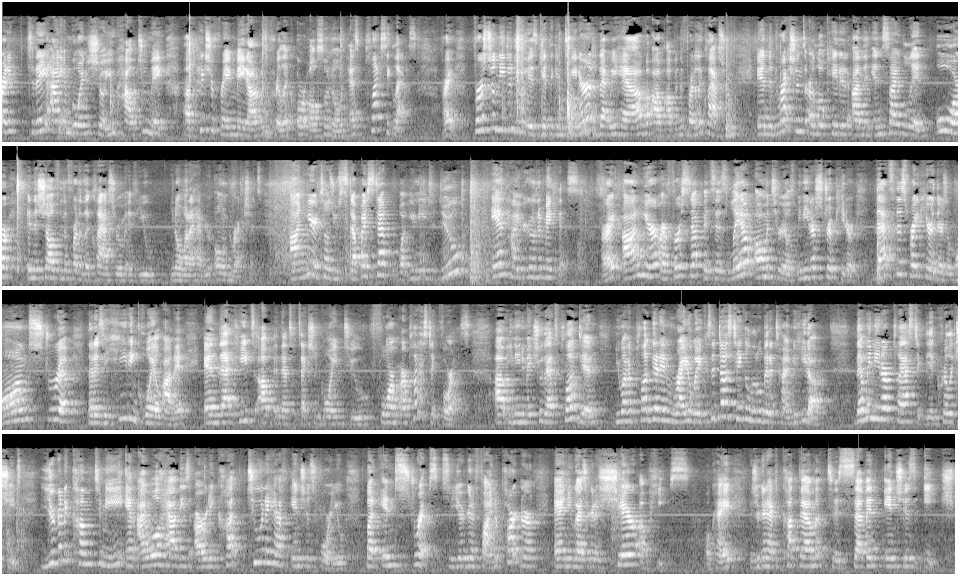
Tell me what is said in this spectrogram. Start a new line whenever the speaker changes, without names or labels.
everybody. Today I am going to show you how to make a picture frame made out of acrylic or also known as plexiglass. Alright, first you'll need to do is get the container that we have um, up in the front of the classroom and the directions are located on the inside lid or in the shelf in the front of the classroom if you, you know, want to have your own directions. On here it tells you step by step what you need to do and how you're going to make this. All right, on here, our first step, it says lay out all materials. We need our strip heater. That's this right here. There's a long strip that has a heating coil on it, and that heats up, and that's what's actually going to form our plastic for us. Uh, you need to make sure that's plugged in. You want to plug that in right away because it does take a little bit of time to heat up. Then we need our plastic, the acrylic sheets. You're gonna come to me and I will have these already cut two and a half inches for you, but in strips. So you're gonna find a partner and you guys are gonna share a piece, okay? Because you're gonna have to cut them to seven inches each.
